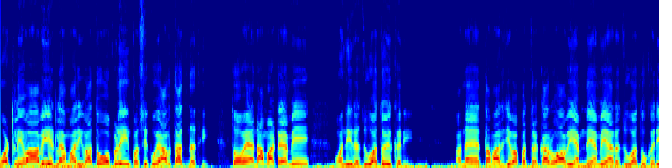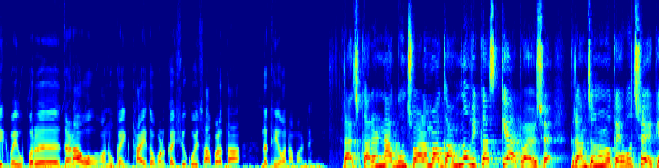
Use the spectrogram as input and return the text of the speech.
વોટ લેવા આવી એટલે અમારી વાતો અભળી પછી કોઈ આવતા જ નથી. તો હવે એના માટે અમે ઓની રજૂઆતોય કરી. અને તમારા જેવા પત્રકારો આવી એમને અમે આ રજૂઆતો કરી કે ભાઈ ઉપર જણાવો. આનું કંઈક થાય તો પણ કશું કોઈ સાંભળતા નથી હોના માટે. રાજકારણના ગુંચવાળામાં ગામનો વિકાસ ક્યાં અટવાયો છે? ગ્રામજનોનું કહેવું છે કે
